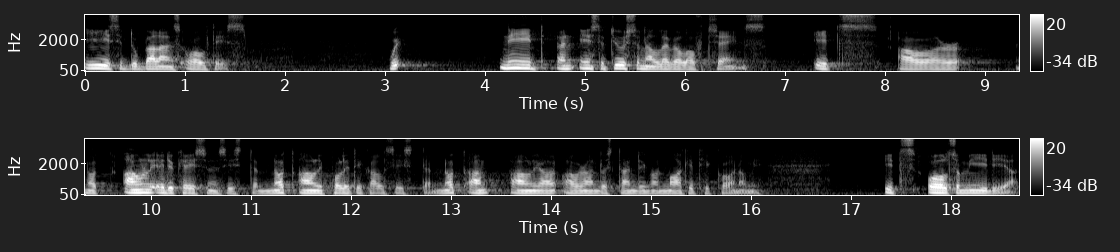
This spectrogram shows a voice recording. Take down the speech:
easy to balance all this. We need an institutional level of change. It's our not only education system, not only political system, not un only our, understanding on market economy, it's also media.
